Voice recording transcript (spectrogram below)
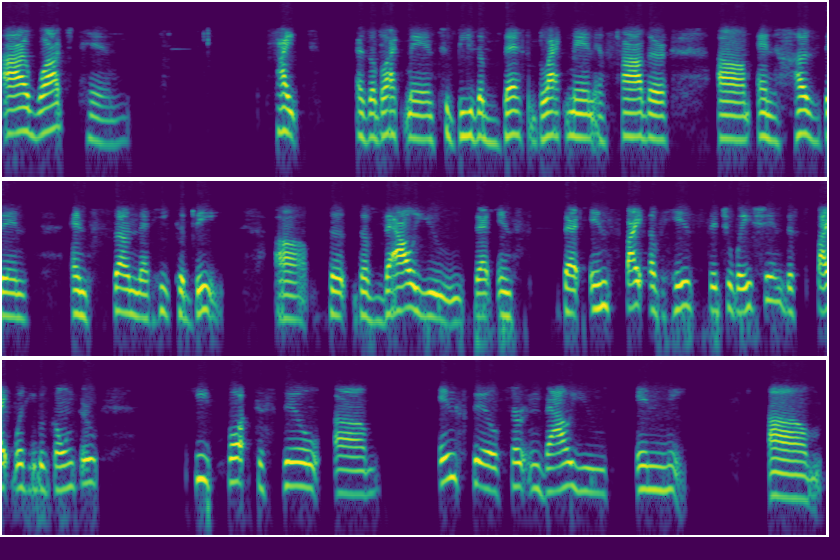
I watched him fight as a black man to be the best black man and father um, and husband and son that he could be. Uh, the the values that in that in spite of his situation, despite what he was going through, he fought to still um, instill certain values in me. Um,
